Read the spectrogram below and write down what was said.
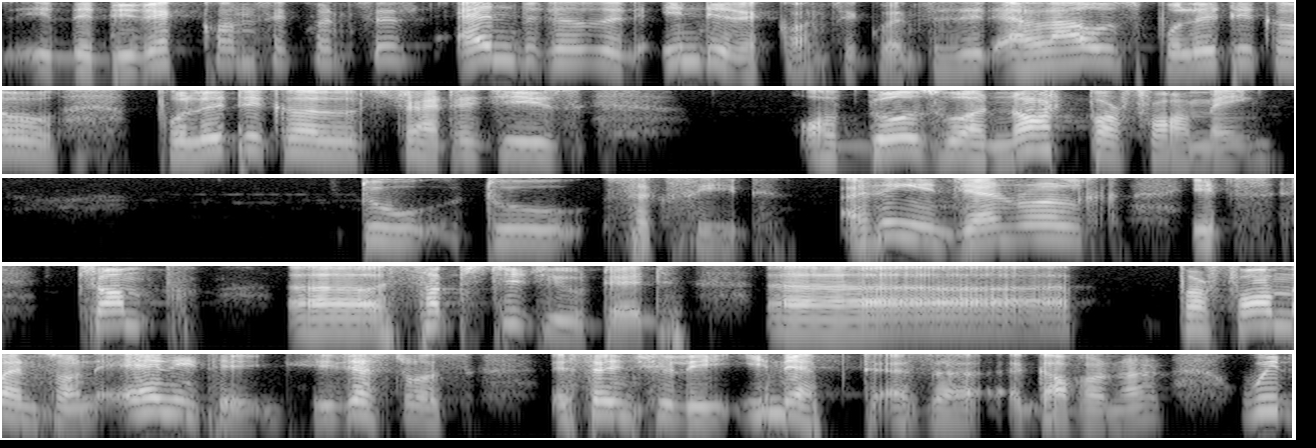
the direct consequences and because of the indirect consequences. It allows political political strategies of those who are not performing to to succeed. I think in general, it's Trump uh, substituted uh, performance on anything. He just was essentially inept as a, a governor with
